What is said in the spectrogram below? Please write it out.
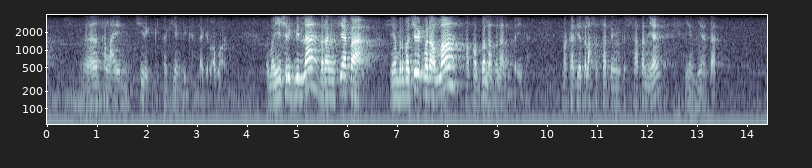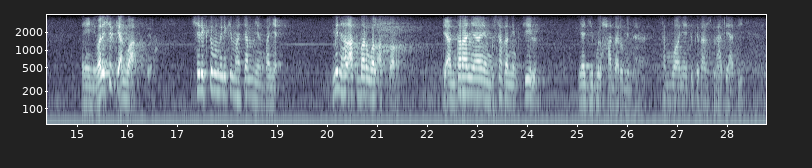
uh, selain syirik bagi yang dikehendaki Allah. Wa yusyrik billah barang siapa yang berbuat syirik kepada Allah faqad dhalla ba'ida. Maka dia telah sesat dengan kesesatan yang yang nyata. Nah, ini wali syirki anwa. Syirik itu memiliki macam yang banyak. Min hal akbar wal asghar. Di antaranya yang besar dan yang kecil. Yajibul hadaru minha semuanya itu kita harus berhati-hati.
